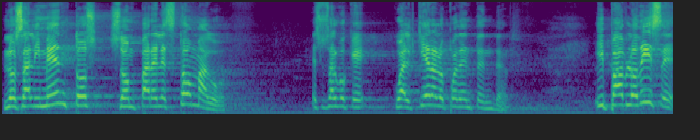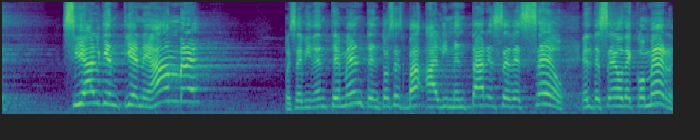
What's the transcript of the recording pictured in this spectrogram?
los alimentos son para el estómago. Eso es algo que cualquiera lo puede entender. Y Pablo dice, si alguien tiene hambre, pues evidentemente entonces va a alimentar ese deseo, el deseo de comer.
